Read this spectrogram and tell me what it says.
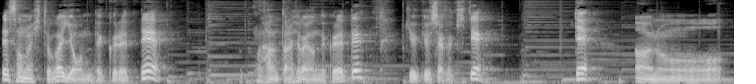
で、その人が呼んでくれて、カウンターの人が呼んでくれて、救急車が来て、で、あのー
